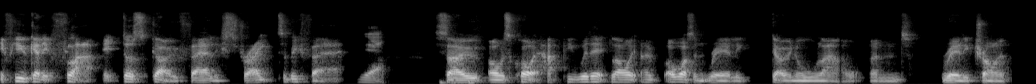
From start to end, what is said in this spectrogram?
If you get it flat, it does go fairly straight. To be fair, Yeah. So I was quite happy with it. Like I, I wasn't really going all out and really trying to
